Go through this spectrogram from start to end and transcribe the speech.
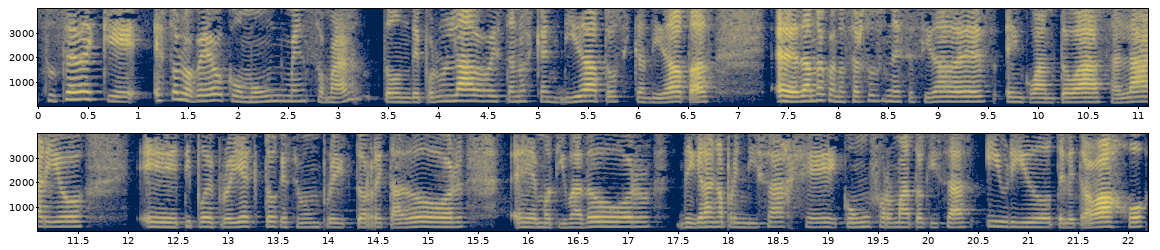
sucede que esto lo veo como un inmenso mar, donde por un lado están los candidatos y candidatas, eh, dando a conocer sus necesidades en cuanto a salario, eh, tipo de proyecto, que sea un proyecto retador, eh, motivador, de gran aprendizaje, con un formato quizás híbrido, teletrabajo,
